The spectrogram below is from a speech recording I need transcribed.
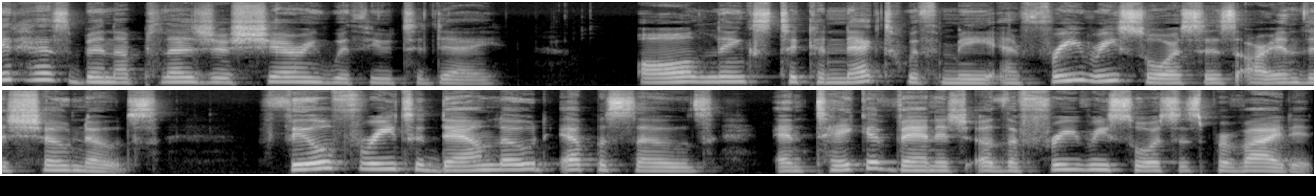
It has been a pleasure sharing with you today. All links to connect with me and free resources are in the show notes. Feel free to download episodes and take advantage of the free resources provided.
